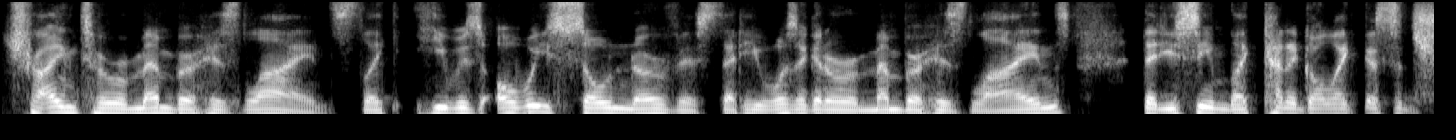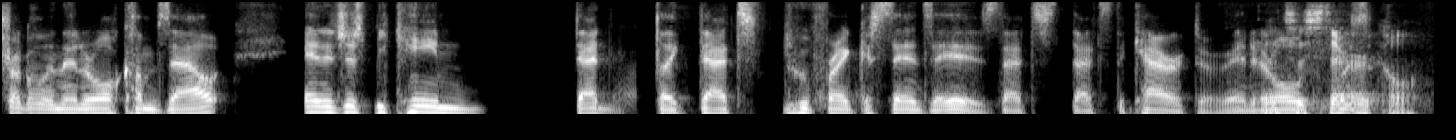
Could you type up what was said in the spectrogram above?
trying to remember his lines. Like he was always so nervous that he wasn't going to remember his lines that you see him like kind of go like this and struggle, and then it all comes out, and it just became that like that's who Frank Costanza is. That's that's the character, and it it's all was- hysterical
